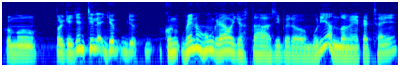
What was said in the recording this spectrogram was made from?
Como, porque ya en Chile, yo, yo, con menos un grado yo estaba así, pero muriéndome, ¿cachai?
